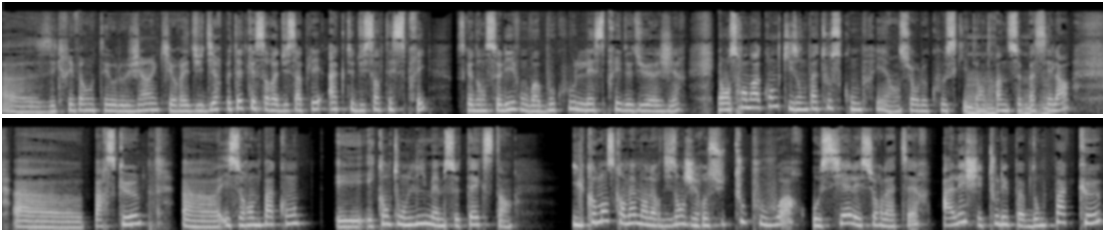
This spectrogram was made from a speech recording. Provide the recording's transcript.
euh, écrivains ou théologiens qui auraient dû dire peut-être que ça aurait dû s'appeler acte du Saint-Esprit, parce que dans ce livre, on voit beaucoup l'Esprit de Dieu agir. Et on se rendra compte qu'ils n'ont pas tous compris hein, sur le coup ce qui était en mhm. train de se passer mhm. là, euh, parce que euh, ils se rendent pas compte. Et, et, quand on lit même ce texte, hein, il commence quand même en leur disant j'ai reçu tout pouvoir au ciel et sur la terre, aller chez tous les peuples. Donc pas que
